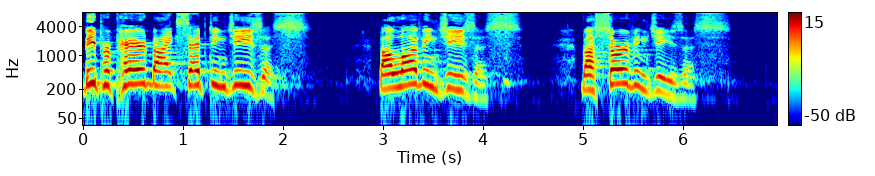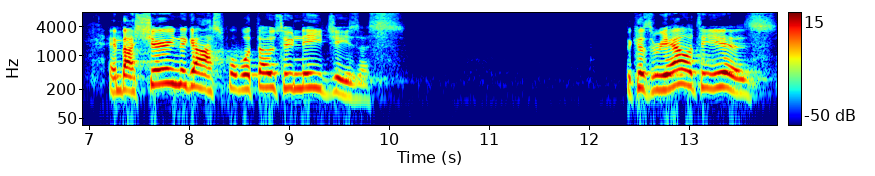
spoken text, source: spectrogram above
be prepared by accepting Jesus, by loving Jesus, by serving Jesus, and by sharing the gospel with those who need Jesus. Because the reality is,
